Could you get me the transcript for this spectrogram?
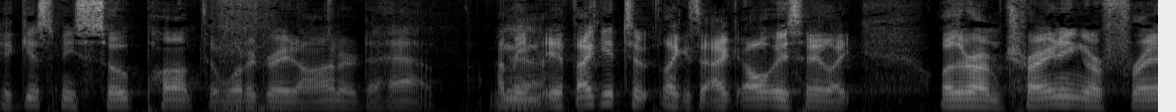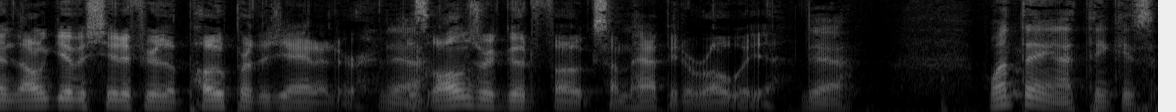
it gets me so pumped and what a great honor to have. I mean, if I get to, like I said, I always say, like, whether I'm training or friends, I don't give a shit if you're the Pope or the janitor. Yeah. As long as they're good folks, I'm happy to roll with you. Yeah. One thing I think is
